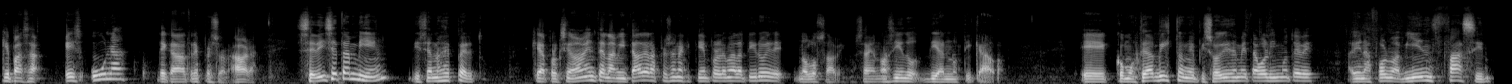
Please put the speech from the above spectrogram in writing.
¿qué pasa? Es una de cada tres personas. Ahora, se dice también, dicen los expertos, que aproximadamente la mitad de las personas que tienen problemas de la tiroides no lo saben, o sea, no han sido diagnosticados. Eh, como usted ha visto en episodios de Metabolismo TV, hay una forma bien fácil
